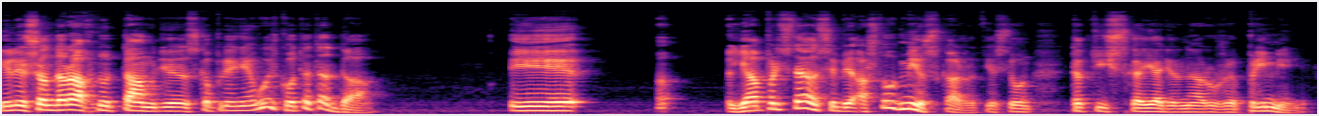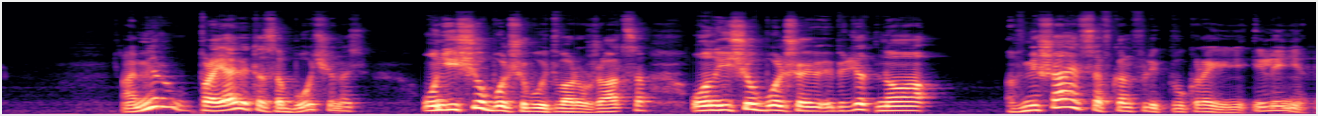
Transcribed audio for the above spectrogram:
Или шандарахнуть там, где скопление войск, вот это да. И э, я представил себе, а что мир скажет, если он тактическое ядерное оружие применит? А мир проявит озабоченность, он еще больше будет вооружаться, он еще больше придет, но вмешается в конфликт в Украине или нет?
